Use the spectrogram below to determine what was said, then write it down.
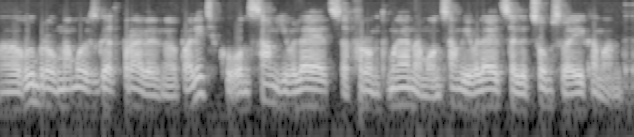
выбрал, на мой взгляд, правильную политику. Он сам является фронтменом, он сам является лицом своей команды.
